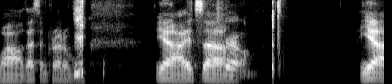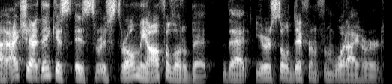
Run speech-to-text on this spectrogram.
wow, that's incredible. Yeah, it's uh True. Yeah, actually I think it's, it's it's thrown me off a little bit that you're so different from what I heard.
